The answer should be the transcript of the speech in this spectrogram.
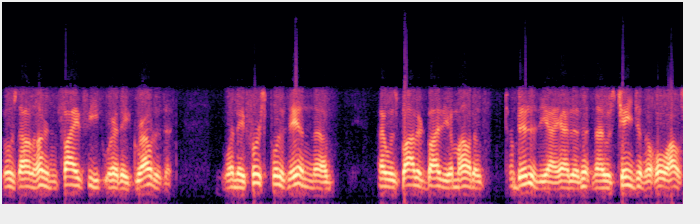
goes down 105 feet where they grouted it. When they first put it in, uh, I was bothered by the amount of turbidity I had in it, and I was changing the whole house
